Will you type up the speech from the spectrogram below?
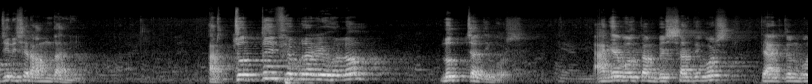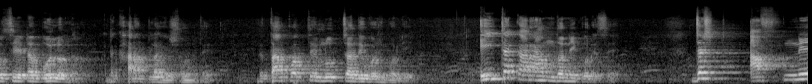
জিনিসের আমদানি। আর চোদ্দই ফেব্রুয়ারি হলো লুচ্চা দিবস। আগে বলতাম বিশ্বা দিবস তো একজন বলছে, এটা বলো না। এটা খারাপ লাগে শুনতে। তারপর থেকে লুচ্চা দিবস বলি। এইটা কারা আমদানি করেছে? জাস্ট আপনি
